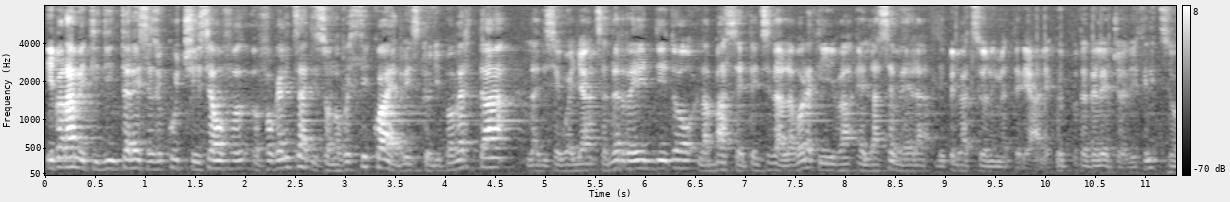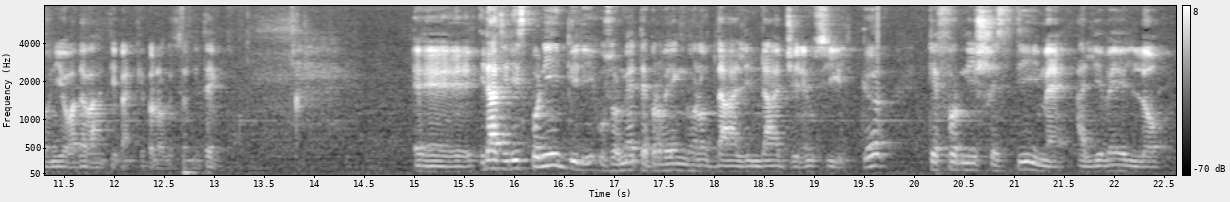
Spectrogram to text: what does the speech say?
I parametri di interesse su cui ci siamo fo focalizzati sono questi qua, il rischio di povertà, la diseguaglianza del reddito, la bassa intensità lavorativa e la severa deprivazione materiale. Qui potete leggere le definizioni, io vado avanti anche per una questione di tempo. Eh, I dati disponibili usualmente provengono dall'indagine USILC che fornisce stime a livello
